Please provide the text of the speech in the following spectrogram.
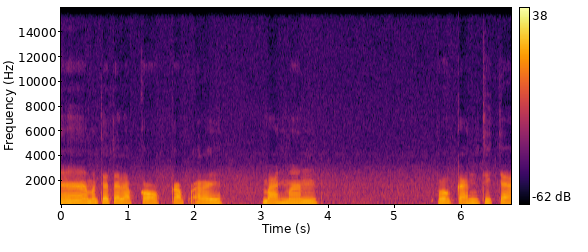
นะ มันจะสลับกอกกับอะไรบ้านมันป้องกันสิจ้า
